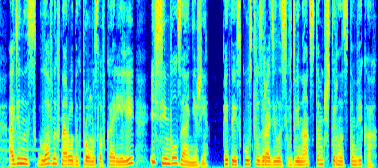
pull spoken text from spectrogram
— один из главных народных промыслов Карелии и символ Заонежья. Это искусство зародилось в XII-XIV веках.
